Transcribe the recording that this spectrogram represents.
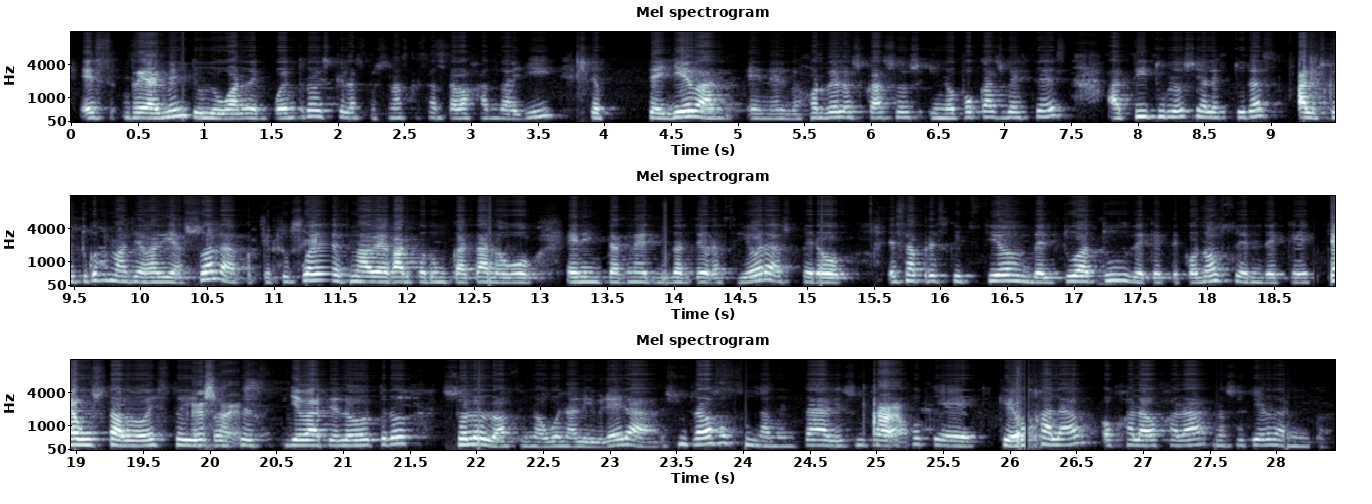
es realmente un lugar de encuentro, es que las personas que están trabajando allí te te llevan, en el mejor de los casos, y no pocas veces, a títulos y a lecturas a los que tú jamás llegarías sola, porque tú puedes navegar por un catálogo en Internet durante horas y horas, pero esa prescripción del tú a tú, de que te conocen, de que te ha gustado esto y entonces llévate lo otro, solo lo hace una buena librera. Es un trabajo fundamental, es un trabajo que, que ojalá, ojalá, ojalá no se pierda nunca.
